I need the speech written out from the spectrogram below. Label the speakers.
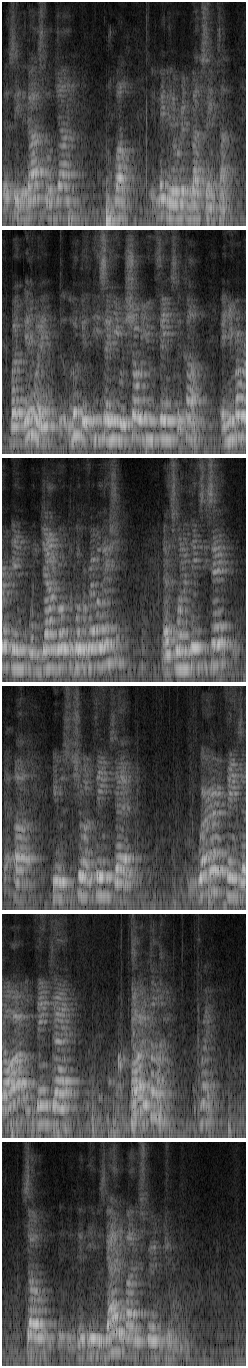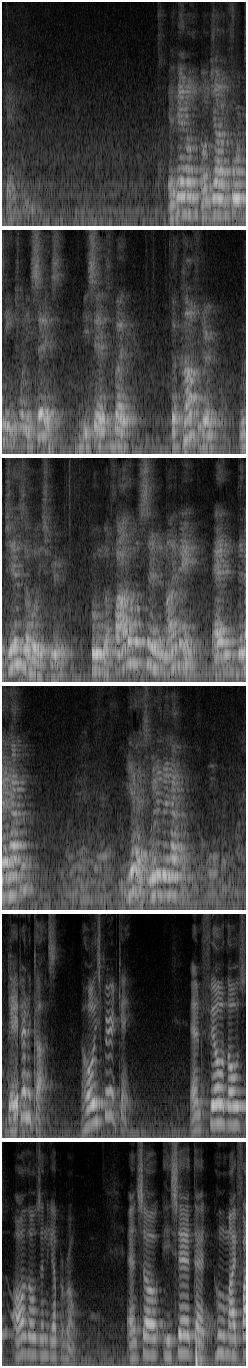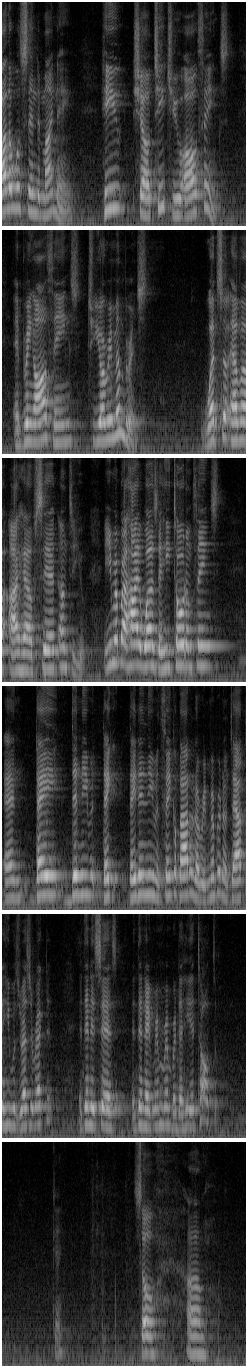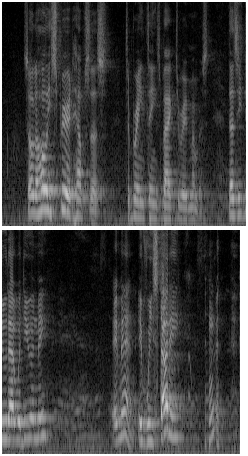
Speaker 1: let's see, the Gospel of John, well, maybe they were written about the same time. But anyway, look at, he said he would show you things to come. And you remember in when John wrote the book of Revelation? That's one of the things he said. Uh, he was showing things that were, things that are, and things that are to come. Right. So he was guided by the Spirit of truth. Okay. And then on, on John 14, 26, he says, But the Comforter, which is the Holy Spirit, whom the Father will send in my name. And did that happen? Yes. When did that happen? Day of Pentecost. The Holy Spirit came and filled those all those in the upper room. And so he said that whom my Father will send in my name, he shall teach you all things and bring all things to your remembrance whatsoever I have said unto you. You remember how it was that he told them things and they didn't even they they didn't even think about it or remember it until after he was resurrected? And then it says, and then they remembered that he had taught them. Okay? So um, so the Holy Spirit helps us to bring things back to remembrance. Does he do that with you and me? Amen. If we study,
